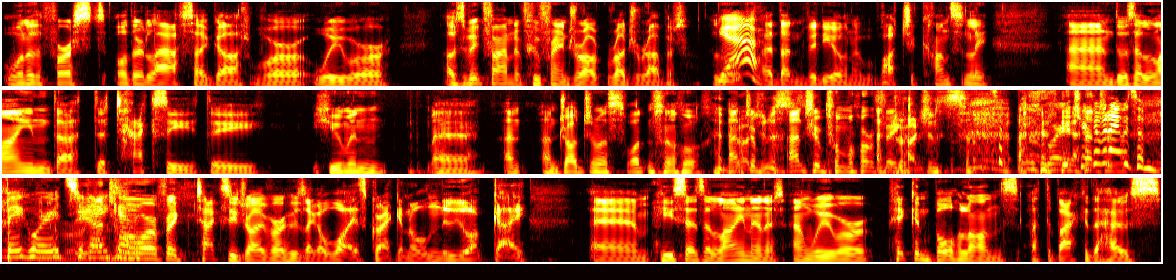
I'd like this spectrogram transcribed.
one of the first other laughs I got were we were. I was a big fan of Who Framed Roger Rabbit. I loved- Yeah. I had that in video and I would watch it constantly. And there was a line that the taxi, the human uh, an- androgynous, what no, Androgynous. Anthrop- anthropomorphic, Androgynous. Big words. You're coming out with some big words the today, Kevin. anthropomorphic taxi driver who's like a wisecracking old New York guy. Um, he says a line in it, and we were picking boholons at the back of the house.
